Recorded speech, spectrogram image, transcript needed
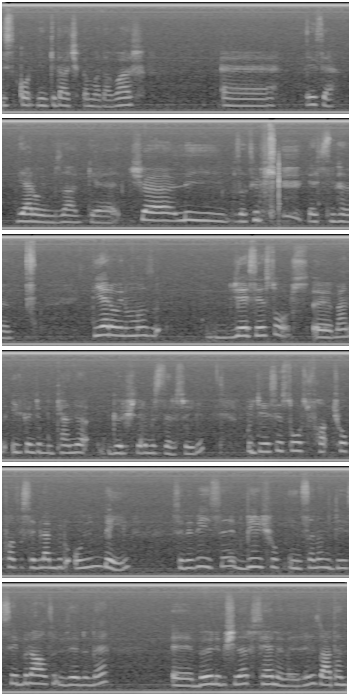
Discord linki de açıklamada var. Ee, neyse diğer oyunumuza geçelim. Uzatıyorum ki geçsin hemen. Diğer oyunumuz CS Source. Ee, ben ilk önce bu kendi görüşlerimi sizlere söyleyeyim. Bu CS Source fa çok fazla sevilen bir oyun değil. Sebebi ise birçok insanın CS 1.6 üzerine e, böyle bir şeyler sevmemeleri. Zaten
